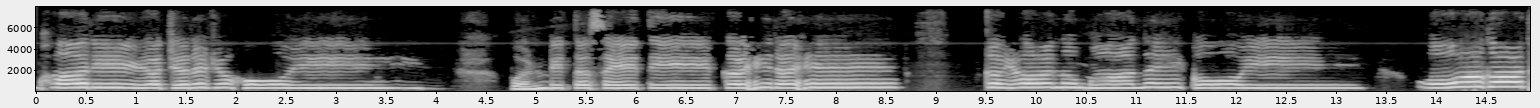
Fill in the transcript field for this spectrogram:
भारी अचरज होई। पंडित से ती कही रहे कया न माने कोई? ओ गाध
